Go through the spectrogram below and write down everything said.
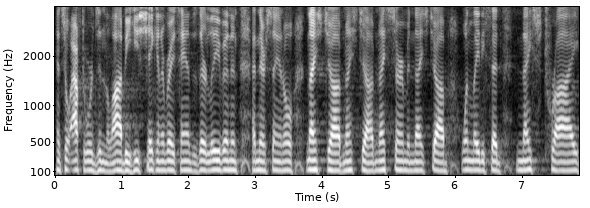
And so afterwards in the lobby, he's shaking everybody's hands as they're leaving, and, and they're saying, Oh, nice job, nice job, nice sermon, nice job. One lady said, Nice try.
